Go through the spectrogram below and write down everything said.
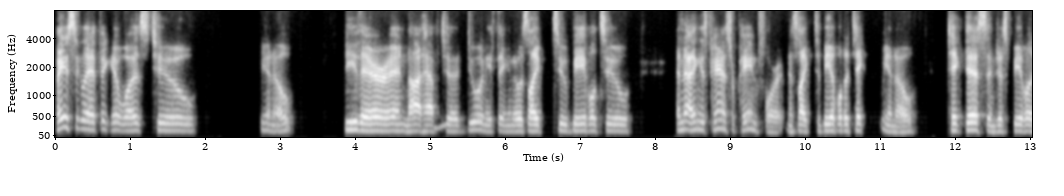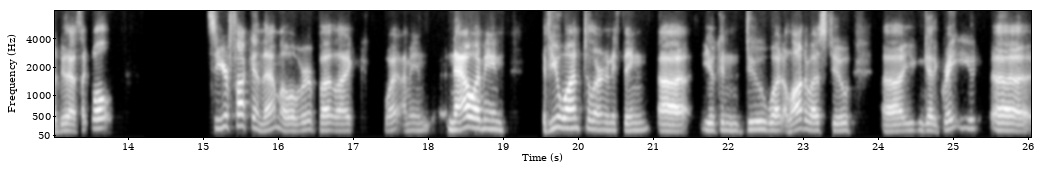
basically, I think it was to, you know, be there and not have to do anything. And it was like to be able to, and I think his parents were paying for it. And it's like to be able to take, you know, take this and just be able to do that. It's like, well, so you're fucking them over, but like, what? I mean, now, I mean, if you want to learn anything, uh, you can do what a lot of us do. Uh, you can get a great, uh,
